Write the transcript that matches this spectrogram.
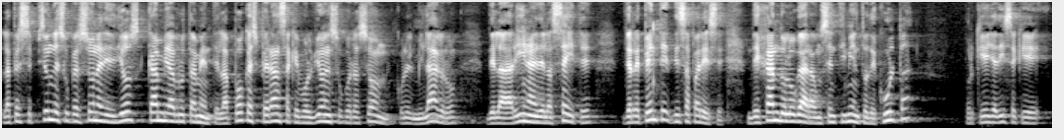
La percepción de su persona y de Dios cambia abruptamente. La poca esperanza que volvió en su corazón con el milagro de la harina y del aceite, de repente desaparece, dejando lugar a un sentimiento de culpa, porque ella dice que,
